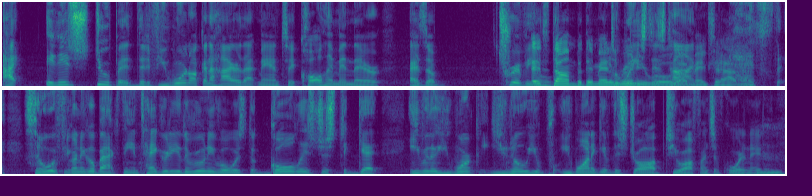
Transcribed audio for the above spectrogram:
I it is stupid that if you were not going to hire that man to call him in there as a trivial, It's dumb, but they made a Rooney rule that makes it happen. The- so if you're going to go back to the integrity of the Rooney Rule, is the goal is just to get. Even though you weren't, you know, you you want to give this job to your offensive coordinator. Mhm.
